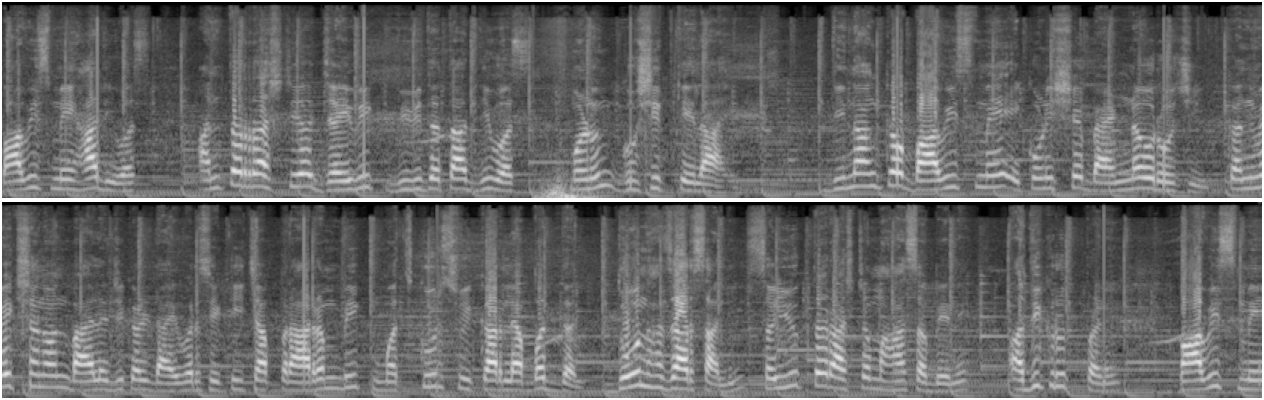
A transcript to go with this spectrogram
बावीस मे हा दिवस आंतरराष्ट्रीय जैविक विविधता दिवस म्हणून घोषित केला आहे. दिनांक बावीस मे एकोणीसशे ब्याण्णव रोजी कन्व्हेक्शन ऑन बायोलॉजिकल डायव्हर्सिटीच्या प्रारंभिक मजकूर स्वीकारल्याबद्दल दोन हजार साली संयुक्त राष्ट्र महासभेने अधिकृतपणे बावीस मे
